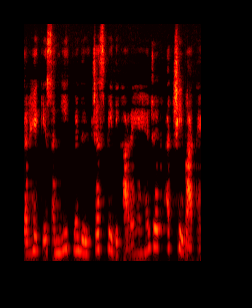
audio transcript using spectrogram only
तरह के संगीत में दिलचस्पी दिखा रहे हैं, जो एक अच्छी बात है।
